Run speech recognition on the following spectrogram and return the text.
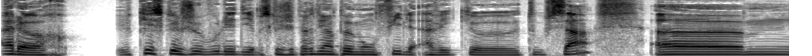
alors, Qu'est-ce que je voulais dire? Parce que j'ai perdu un peu mon fil avec euh, tout ça. Euh,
